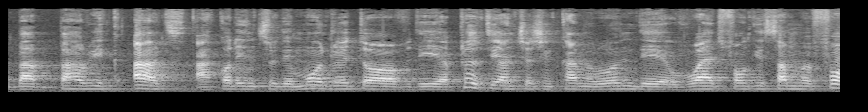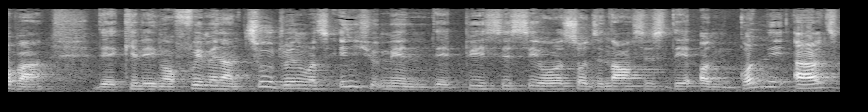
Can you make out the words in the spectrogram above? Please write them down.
barbaric act. According to the moderator of the uh, Presbyterian Church in Cameroon, the Right Funky Samuel Foba, the killing of women and children was inhumane. The PCC also denounces the ungodly act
